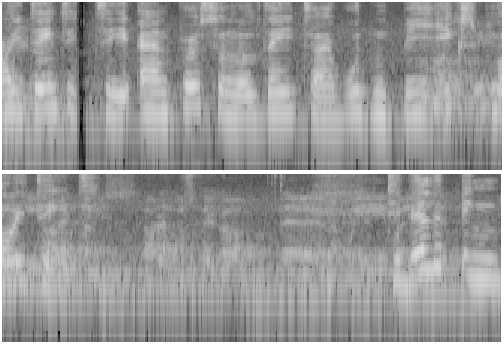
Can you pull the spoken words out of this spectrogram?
identity and personal data wouldn't be exploited. Developing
